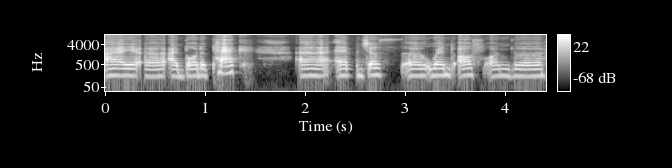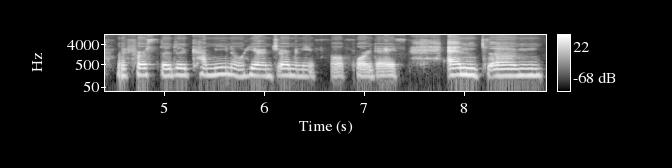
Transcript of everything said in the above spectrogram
I uh, I bought a pack uh, and just uh, went off on the my first little Camino here in Germany for four days. And um,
